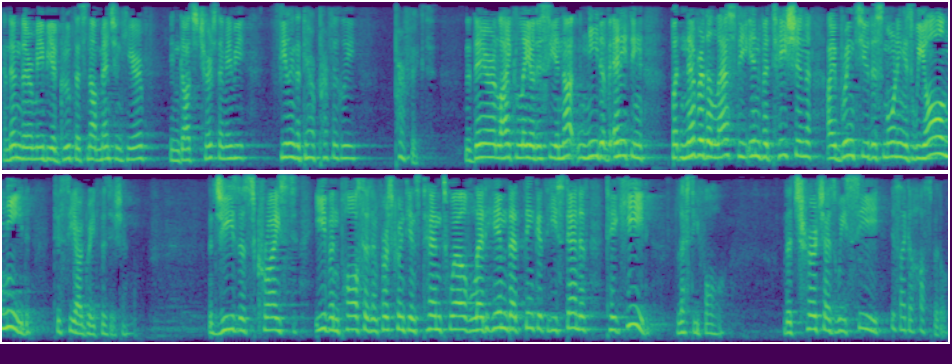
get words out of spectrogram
And then there may be a group that's not mentioned here in God's church that may be feeling that they are perfectly perfect. That they are like Laodicea, not in need of anything, but nevertheless, the invitation I bring to you this morning is we all need to see our great physician. Jesus Christ, even Paul says in 1 Corinthians 10 12, let him that thinketh he standeth take heed lest he fall. The church, as we see, is like a hospital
